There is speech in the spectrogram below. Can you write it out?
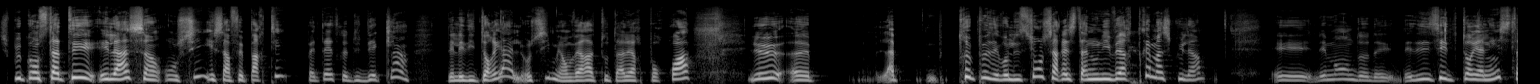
je peux constater, hélas, aussi, et ça fait partie peut-être du déclin de l'éditorial aussi, mais on verra tout à l'heure pourquoi, euh, la très peu d'évolution, ça reste un univers très masculin. Et les mondes des, éditorialistes,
